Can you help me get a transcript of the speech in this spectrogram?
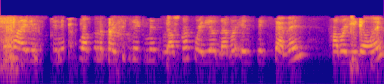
Hi, this is Jeanette. Welcome to Percy Predicaments Blog Talk Radio. Number is six seven. How are you doing?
